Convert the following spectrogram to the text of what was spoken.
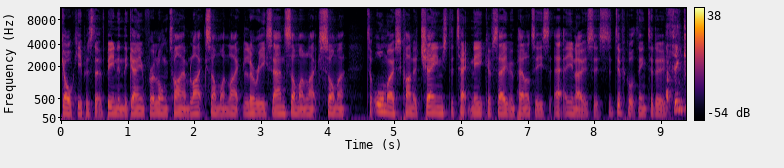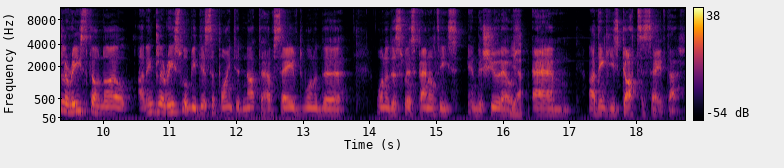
goalkeepers that have been in the game for a long time, like someone like Lloris and someone like Sommer, to almost kind of change the technique of saving penalties. Uh, you know, it's, it's a difficult thing to do. I think Lloris, though, Niall, I think Lloris will be disappointed not to have saved one of the one of the Swiss penalties in the shootout. Yeah. Um, I think he's got to save that.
